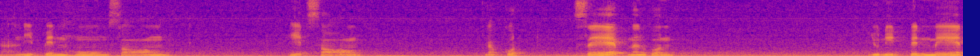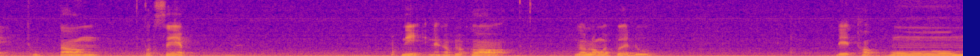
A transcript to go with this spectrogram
อันนี้เป็น Home 2 Head 2 แล้วกด Save นั่นทุกคน Unit เป็นเมตรถูกต้องกด Save นี่นะครับ แล้วก็เราลองไปเปิดดู Desktop Home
